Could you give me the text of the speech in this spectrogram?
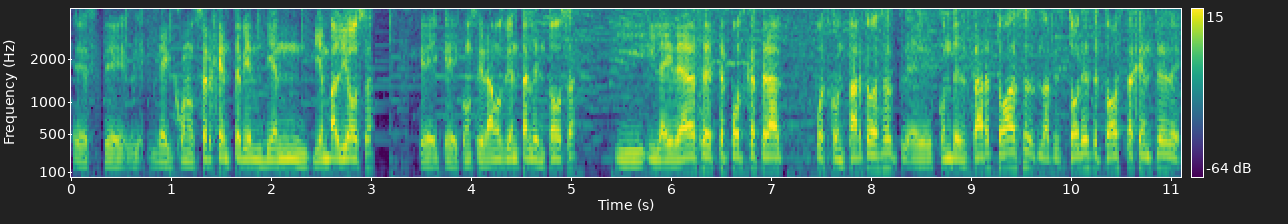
este, de conocer gente bien, valiosa, que, que consideramos bien talentosa. Y, y la idea de hacer este podcast era pues contar todas eh, condensar todas las historias de toda esta gente de,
